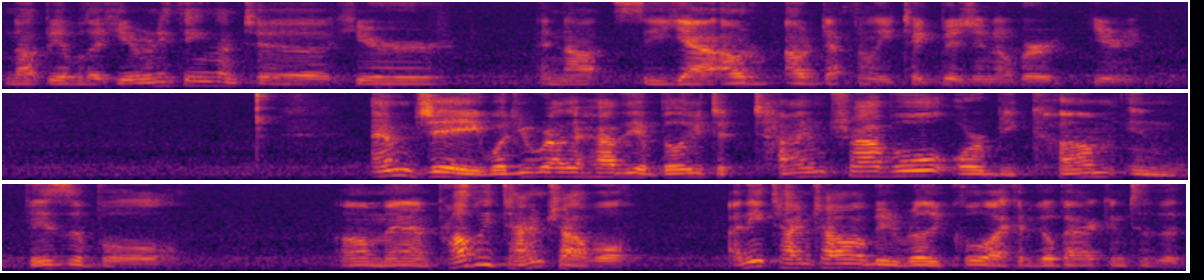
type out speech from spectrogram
not be able to hear anything than to hear and not see. Yeah, I would, I would definitely take vision over hearing. MJ, would you rather have the ability to time travel or become invisible? Oh man, probably time travel. I think time travel would be really cool. I could go back into the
